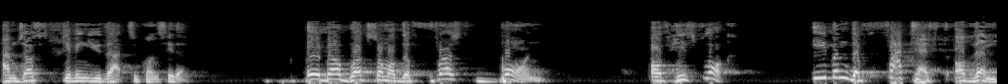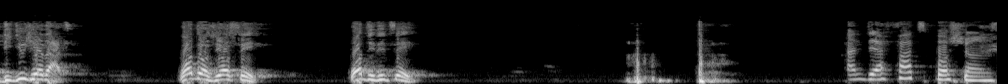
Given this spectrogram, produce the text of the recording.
I'm just giving you that to consider. Abel brought some of the firstborn of his flock. Even the fattest of them. Did you hear that? What does yours say? What did it say? and their fat portions.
